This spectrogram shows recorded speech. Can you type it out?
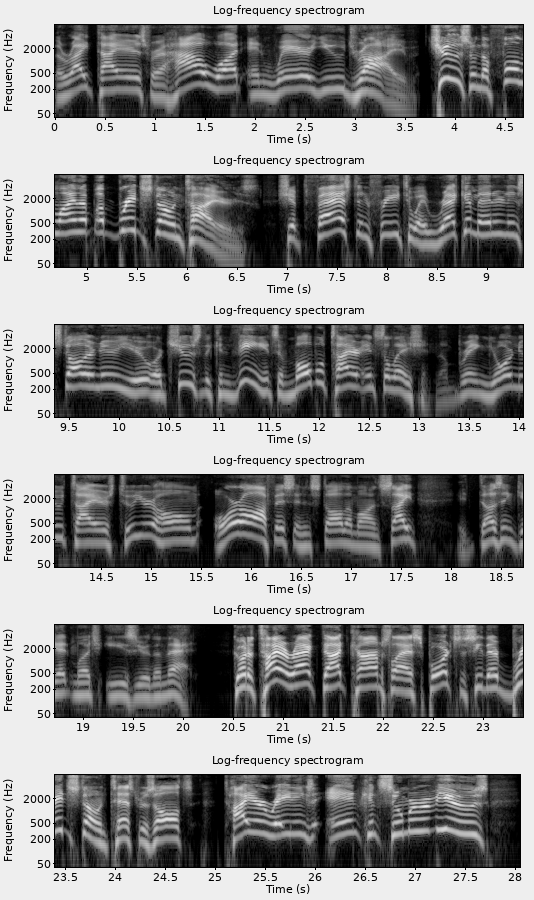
The right tires for how, what, and where you drive. Choose from the full lineup of Bridgestone tires. Shipped fast and free to a recommended installer near you, or choose the convenience of mobile tire installation. They'll bring your new tires to your home or office and install them on site. It doesn't get much easier than that. Go to TireRack.com slash sports to see their Bridgestone test results, tire ratings, and consumer reviews,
